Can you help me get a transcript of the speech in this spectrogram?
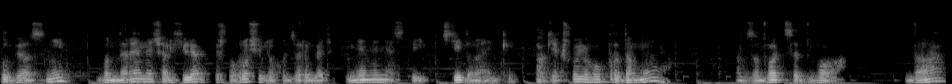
Лубіас, ні. Бондаренич, Альхіляк, ти що, гроші вже хоч заробляти? ні ні ні стій, стій дорогенький. Так, якщо його продамо так, за 22, да,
